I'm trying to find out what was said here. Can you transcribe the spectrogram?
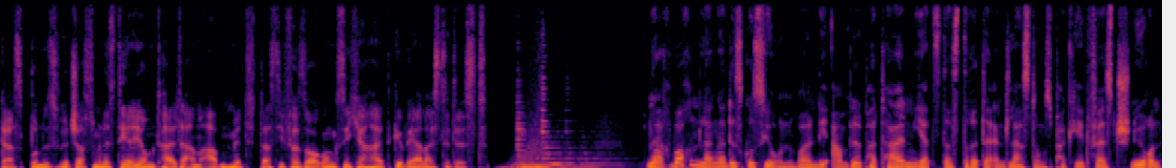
Das Bundeswirtschaftsministerium teilte am Abend mit, dass die Versorgungssicherheit gewährleistet ist. Nach wochenlanger Diskussion wollen die Ampelparteien jetzt das dritte Entlastungspaket festschnüren.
